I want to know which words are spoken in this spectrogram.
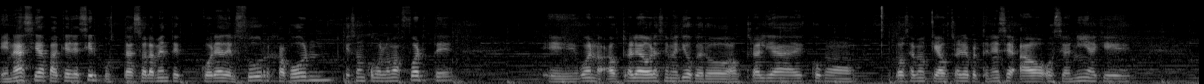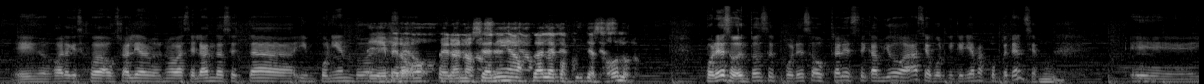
En Asia, ¿para qué decir? Pues está solamente Corea del Sur, Japón, que son como lo más fuerte. Eh, bueno, Australia ahora se metió, pero Australia es como. Todos sabemos que Australia pertenece a Oceanía, que eh, ahora que se fue a Australia, Nueva Zelanda se está imponiendo. pero, pero en Oceanía Australia compite solo. Por eso, entonces por eso Australia se cambió a Asia, porque quería más competencia. Mm. Eh,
